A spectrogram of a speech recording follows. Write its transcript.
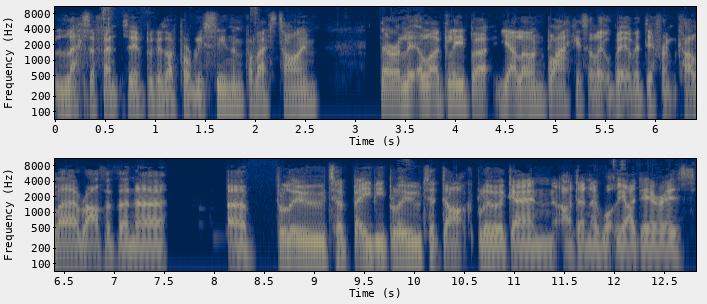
less offensive because I've probably seen them for less time. They're a little ugly, but yellow and black is a little bit of a different color rather than a, a blue to baby blue to dark blue again. I don't know what the idea is,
